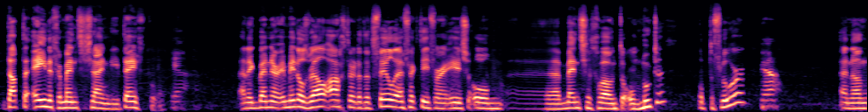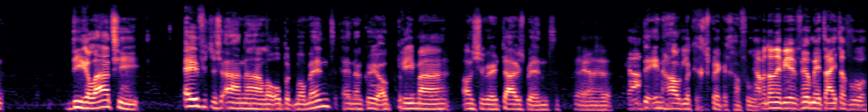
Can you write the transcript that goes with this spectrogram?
dat de enige mensen zijn die je tegenkomt. Ja. En ik ben er inmiddels wel achter dat het veel effectiever is om uh, mensen gewoon te ontmoeten op de vloer. Ja. En dan die relatie eventjes aanhalen op het moment. En dan kun je ook prima, als je weer thuis bent, uh, Ja. de inhoudelijke gesprekken gaan voeren. ja, maar dan heb je veel meer tijd daarvoor.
